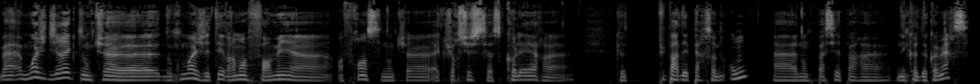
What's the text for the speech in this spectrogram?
Bah, moi, je dirais que donc, euh, donc moi, j'étais vraiment formé euh, en France, donc euh, avec cursus scolaire euh, plupart des personnes ont, euh, donc passé par euh, une école de commerce.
